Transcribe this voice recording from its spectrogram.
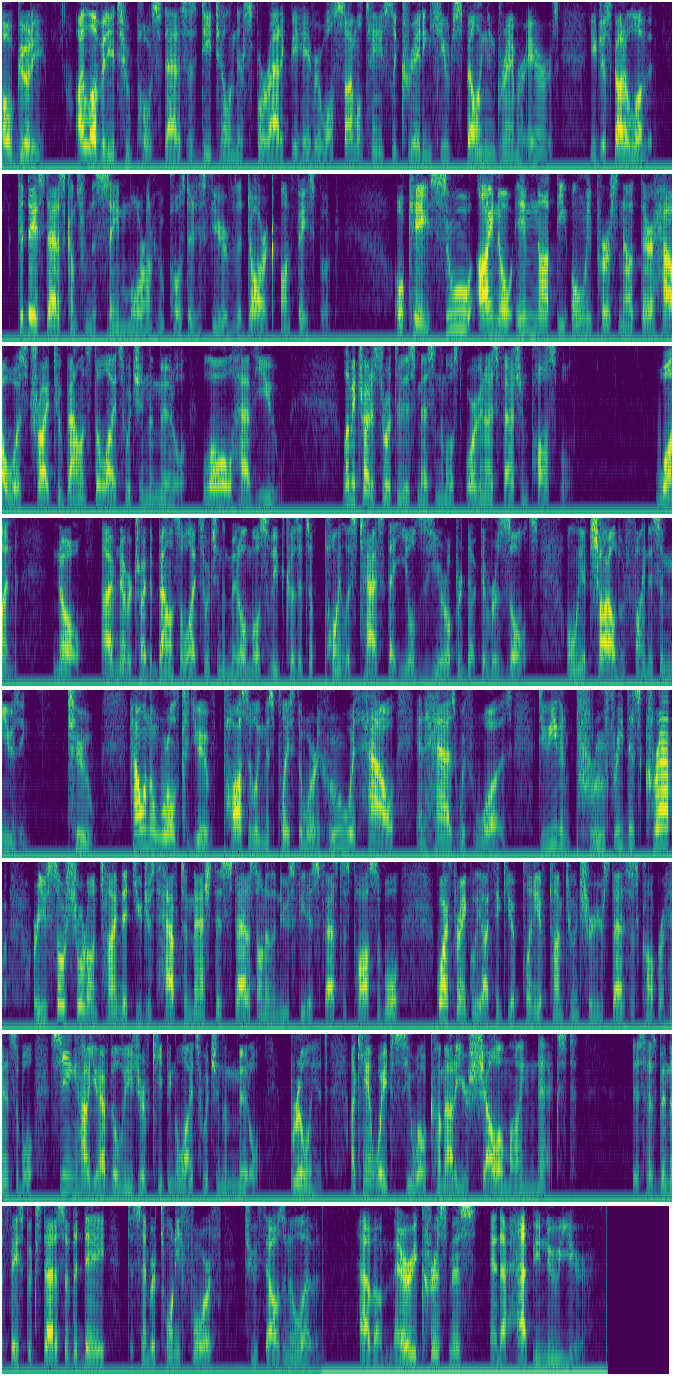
Oh goody. I love idiots who post statuses detailing their sporadic behavior while simultaneously creating huge spelling and grammar errors. You just gotta love it. Today's status comes from the same moron who posted his fear of the dark on Facebook. Okay, so I know I'm not the only person out there how was tried to balance the light switch in the middle. Lol, have you. Let me try to sort through this mess in the most organized fashion possible. 1. No, I've never tried to balance a light switch in the middle, mostly because it's a pointless task that yields zero productive results. Only a child would find this amusing. 2. How in the world could you have possibly misplaced the word who with how and has with was? Do you even proofread this crap? Are you so short on time that you just have to mash this status onto the newsfeed as fast as possible? Quite frankly, I think you have plenty of time to ensure your status is comprehensible, seeing how you have the leisure of keeping a light switch in the middle. Brilliant. I can't wait to see what'll come out of your shallow mind next. This has been the Facebook status of the day, December 24th, 2011. Have a Merry Christmas and a Happy New Year.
